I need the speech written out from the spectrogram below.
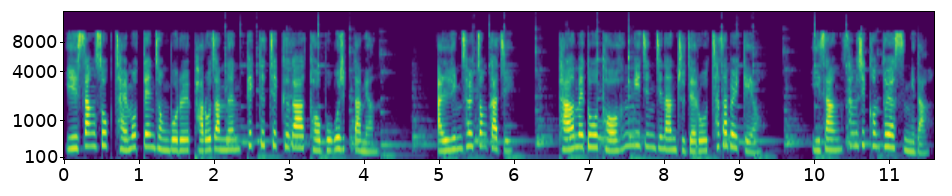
일상 속 잘못된 정보를 바로잡는 팩트체크가 더 보고 싶다면 알림 설정까지 다음에도 더 흥미진진한 주제로 찾아뵐게요. 이상 상식 컨터였습니다.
